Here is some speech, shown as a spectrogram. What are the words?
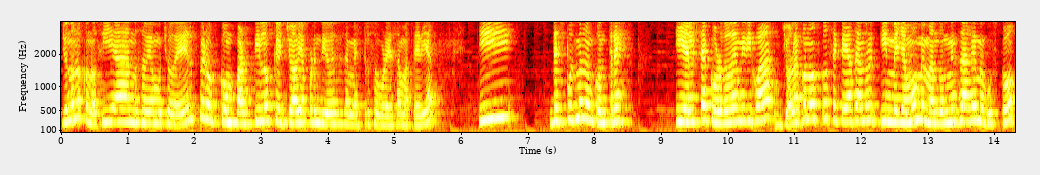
yo no lo conocía, no sabía mucho de él, pero compartí lo que yo había aprendido ese semestre sobre esa materia. Y después me lo encontré. Y él se acordó de mí, dijo, ah, yo la conozco, sé que ella hace Android. Y me llamó, me mandó un mensaje, me buscó.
